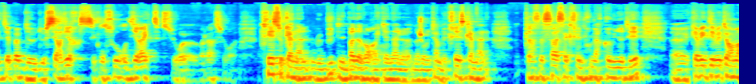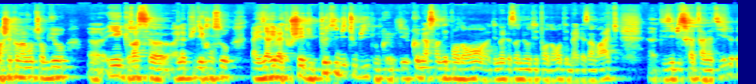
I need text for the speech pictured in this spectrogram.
être capable de, servir ces consos en direct sur euh, voilà sur créer ce canal. Le but n'est pas d'avoir un canal majoritaire, mais créer ce canal grâce à ça, ça crée une première communauté, euh, qu'avec des metteurs en marché comme Aventure Bio euh, et grâce euh, à l'appui des consos, bah, ils arrivent à toucher du petit B2B, donc des commerces indépendants, des magasins bio dépendants, des magasins vrac, des épiceries alternatives,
